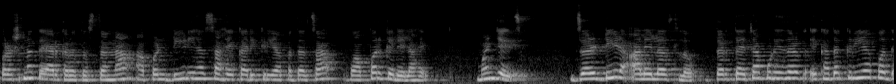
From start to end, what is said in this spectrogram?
प्रश्न तयार करत असताना आपण डीड ह्या सहाय्यकारी क्रियापदाचा वापर केलेला आहे. म्हणजेच जर डीड आलेलं असलं तर त्याच्यापुढे जर एखादं क्रियापद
